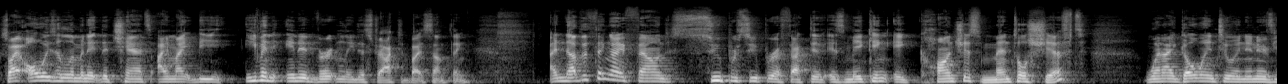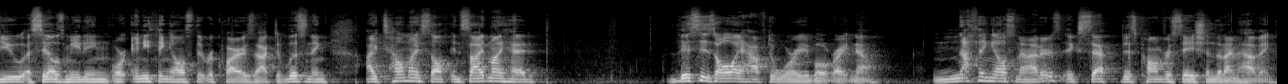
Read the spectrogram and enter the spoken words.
So I always eliminate the chance I might be even inadvertently distracted by something. Another thing I found super, super effective is making a conscious mental shift when I go into an interview, a sales meeting, or anything else that requires active listening. I tell myself inside my head, this is all I have to worry about right now. Nothing else matters except this conversation that I'm having.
